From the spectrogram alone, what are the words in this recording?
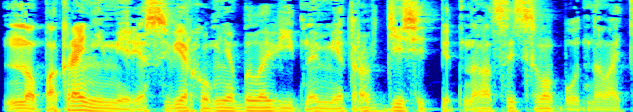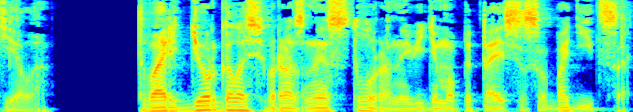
Но, по крайней мере, сверху мне было видно метров 10-15 свободного тела. Тварь дергалась в разные стороны, видимо, пытаясь освободиться,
